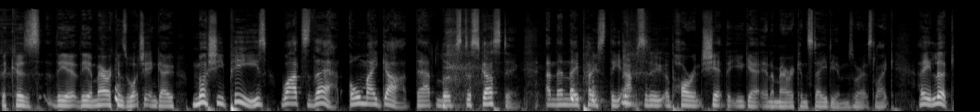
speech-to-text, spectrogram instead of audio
Because the the Americans watch it and go, "Mushy peas, what's that? Oh my god, that looks disgusting." And then they post the absolute abhorrent shit that you get in American stadiums, where it's like, "Hey, look,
